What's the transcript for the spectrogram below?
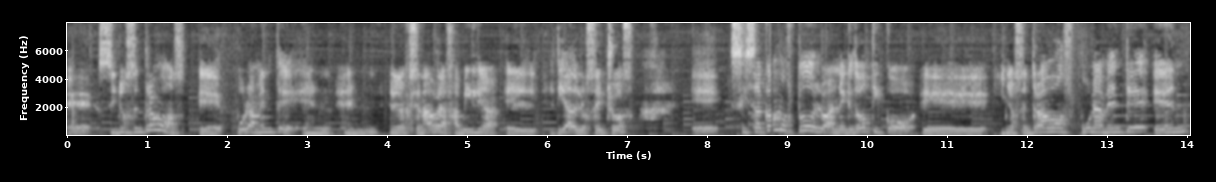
eh, si nos centramos eh, puramente en, el accionar de la familia el, día de los hechos, si sacamos todo lo anecdótico y nos centramos puramente en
